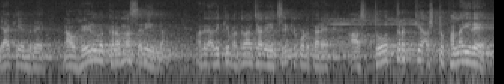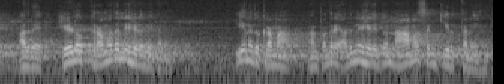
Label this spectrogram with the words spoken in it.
ಯಾಕೆ ಅಂದರೆ ನಾವು ಹೇಳುವ ಕ್ರಮ ಸರಿ ಇಲ್ಲ. ಆದರೆ ಅದಕ್ಕೆ ಮಧ್ವಾಚಾರ್ಯ ಎಚ್ಚರಿಕೆ ಕೊಡ್ತಾರೆ, ಆ ಸ್ತೋತ್ರಕ್ಕೆ ಅಷ್ಟು ಫಲ ಇದೆ, ಆದರೆ ಹೇಳೋ ಕ್ರಮದಲ್ಲಿ ಹೇಳಬೇಕಲ್ಲ. ಏನದು ಕ್ರಮ ಅಂತಂದರೆ ಅದನ್ನೇ ಹೇಳಿದ್ದು ನಾಮ ಸಂಕೀರ್ತನೆ ಅಂತ.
